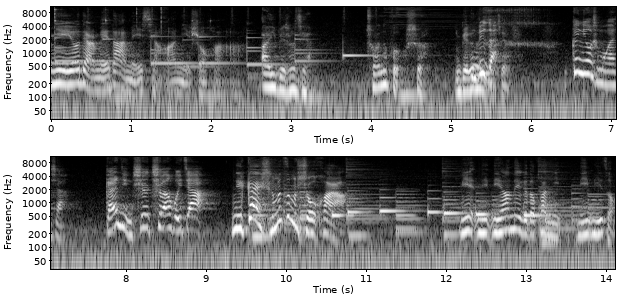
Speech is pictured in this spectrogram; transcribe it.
你有点没大没小啊！你说话啊！阿姨别生气，周然他不懂事，您别跟他闭嘴见识。跟你有什么关系啊？赶紧吃，吃完回家。你干什么这么说话啊？你你你要那个的话，你你你走，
